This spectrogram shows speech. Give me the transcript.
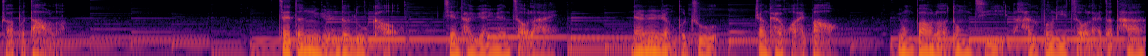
抓不到了。在等女人的路口，见她远远走来，男人忍不住张开怀抱，拥抱了冬季寒风里走来的她。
